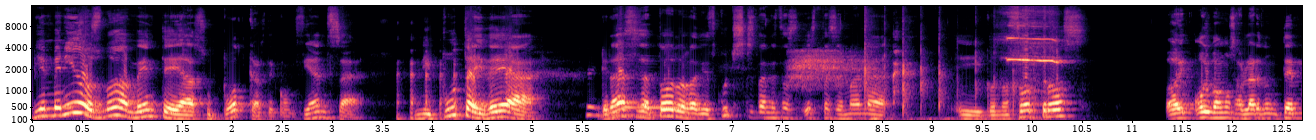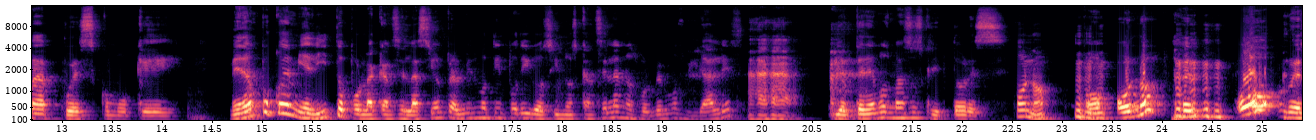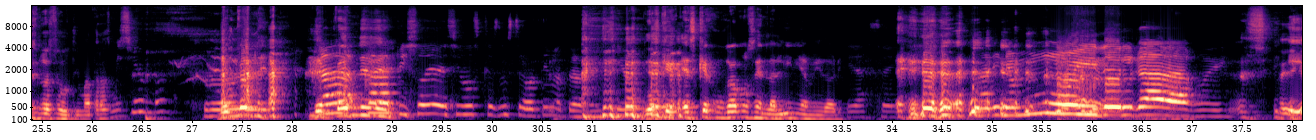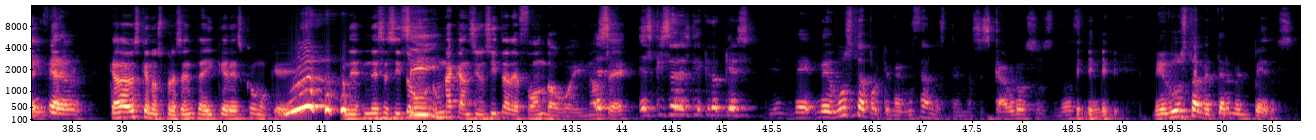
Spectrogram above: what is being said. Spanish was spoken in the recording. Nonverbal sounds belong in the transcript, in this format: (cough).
Bienvenidos nuevamente a su podcast de confianza. Ni puta idea. Gracias a todos los radioescuchos que están esta, esta semana eh, con nosotros. Hoy, hoy vamos a hablar de un tema, pues, como que me da un poco de miedito por la cancelación, pero al mismo tiempo digo, si nos cancelan, nos volvemos virales y obtenemos más suscriptores. o no. O, o no. (laughs) o no es nuestra última transmisión, ¿no? Depende, Cada, depende cada de- episodio decimos que es nuestra última transmisión. Es que, es que jugamos en la línea, Midori. Ya sé. (laughs) Una línea muy delgada, güey. Sí, pero. Cada vez que nos presenta Iker es como que ne- necesito Sí. una cancioncita de fondo, güey, no sé. Es que, ¿sabes qué? Creo que es. Me, me gusta porque me gustan los temas escabrosos, ¿no? Me, (laughs) me gusta meterme en pedos.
